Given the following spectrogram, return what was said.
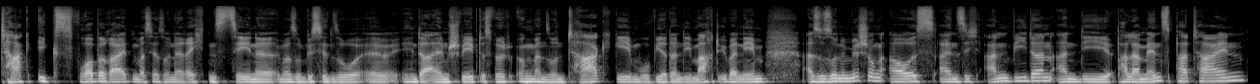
Tag X vorbereiten, was ja so in der rechten Szene immer so ein bisschen so äh, hinter allem schwebt. Es wird irgendwann so einen Tag geben, wo wir dann die Macht übernehmen. Also so eine Mischung aus ein sich Anbiedern an die Parlamentsparteien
